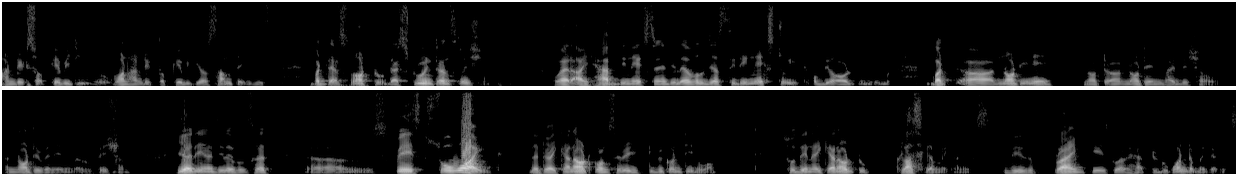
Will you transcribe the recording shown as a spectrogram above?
hundreds of kBt, one hundredth of kBt or something, but that is not true, that is true in translation where I have the next energy level just sitting next to it of the odd, but uh, not in A, not uh, not in vibrational and not even in rotation. Here the energy levels are uh, spaced so wide that I cannot consider it to be continuum. So, then I cannot do classical mechanics. This is a prime case where I have to do quantum mechanics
